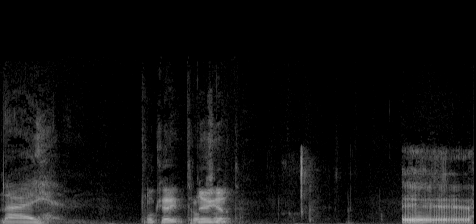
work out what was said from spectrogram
Nej, Okej, trots Nygren? Eh,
